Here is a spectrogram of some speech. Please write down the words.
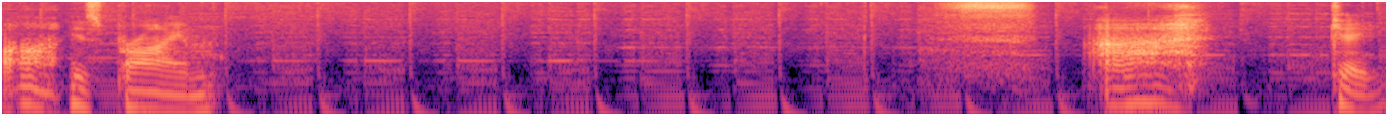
ah his prime. Ah, okay,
